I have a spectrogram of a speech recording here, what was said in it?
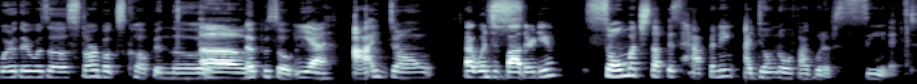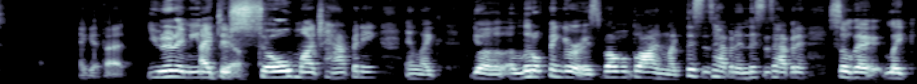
where there was a starbucks cup in the Oh, episode yeah. i don't That wouldn't have bothered you. So much stuff is happening i don't know if i would have seen it I get that. you know what i mean I like there's do. so much happening and like your a Littlefinger is blah blah blah and like this is happening this is happening so that like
